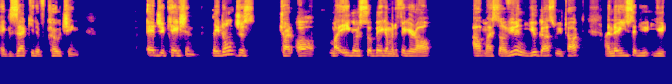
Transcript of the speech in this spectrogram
executive coaching, education. They don't just try to, oh, my ego is so big, I'm going to figure it all out myself. Even you, Gus, we've talked. I know you said you, you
